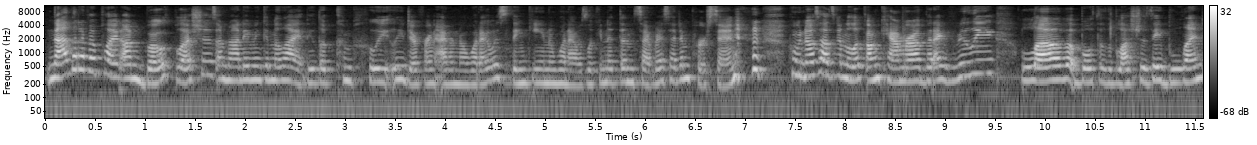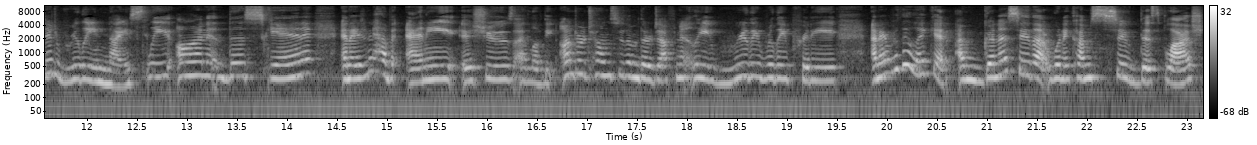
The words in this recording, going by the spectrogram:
Now that I've applied on both blushes I'm not even gonna lie they look completely different. I don't know what I was thinking when I was looking at them side by side in person. Who knows how it's gonna look on camera but I really love both of the blushes. They blended really nicely on the skin and I didn't have any issues. I love the undertones to them. They're definitely really really pretty and I really like it. I'm gonna say that when it comes to this blush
